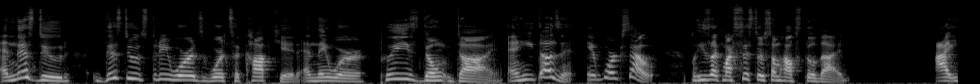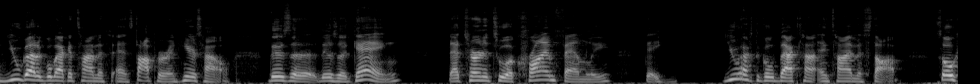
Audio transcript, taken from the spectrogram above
And this dude, this dude's three words were to Cop Kid, and they were, "Please don't die." And he doesn't. It works out. But he's like, my sister somehow still died. I, you got to go back in time and, and stop her. And here's how. There's a there's a gang that turned into a crime family that you have to go back in time and stop. So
